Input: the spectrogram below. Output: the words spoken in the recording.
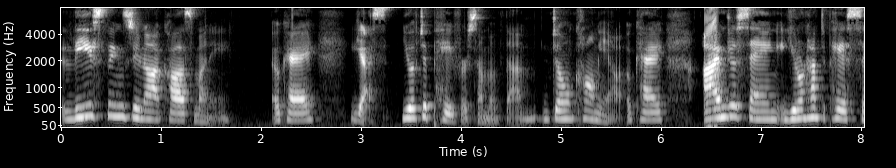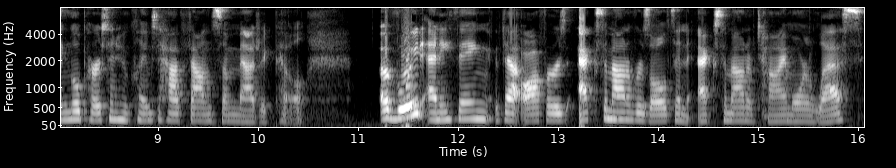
These things do not cost money. Okay. Yes, you have to pay for some of them. Don't call me out. Okay. I'm just saying you don't have to pay a single person who claims to have found some magic pill avoid anything that offers X amount of results in X amount of time or less,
